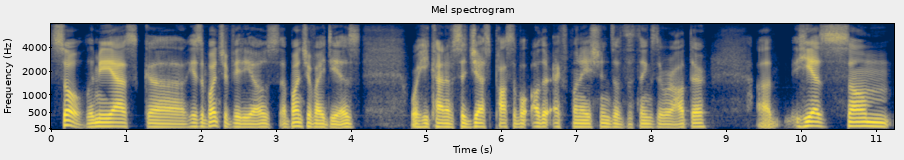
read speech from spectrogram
So let me ask. Uh, he has a bunch of videos, a bunch of ideas where he kind of suggests possible other explanations of the things that were out there. Uh, he has some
